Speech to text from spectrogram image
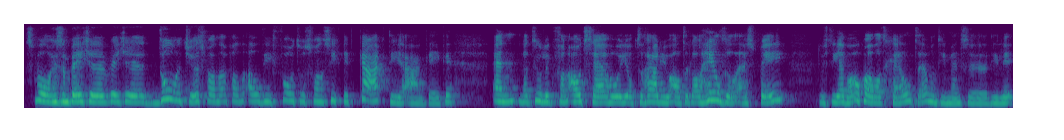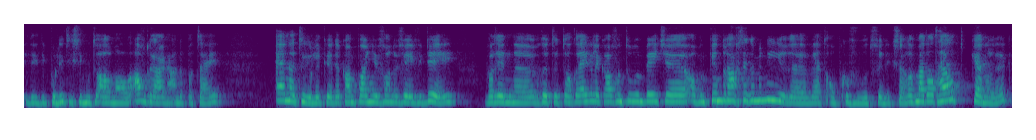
s'morgens een beetje, een beetje dolletjes van, van al die foto's van Sigrid Kaak die je aankeken. En natuurlijk van oudsher hoor je op de radio altijd al heel veel SP. Dus die hebben ook wel wat geld, hè, want die mensen, die, die, die politici moeten allemaal afdragen aan de partij. En natuurlijk eh, de campagne van de VVD, waarin uh, Rutte toch eigenlijk af en toe een beetje op een kinderachtige manier uh, werd opgevoerd, vind ik zelf. Maar dat helpt kennelijk,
